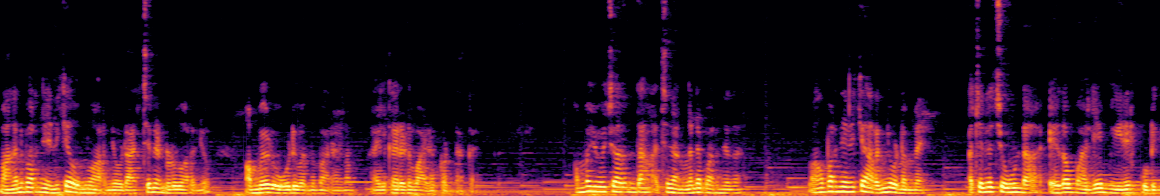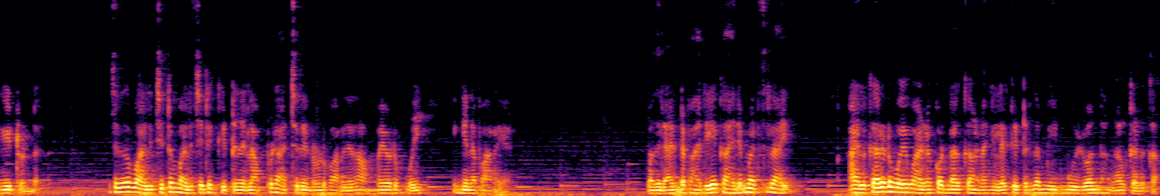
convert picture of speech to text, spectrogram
മകൻ പറഞ്ഞു എനിക്കതൊന്നും അറിഞ്ഞൂടാ. അച്ഛൻ എന്നോട് പറഞ്ഞു അമ്മയോട് ഓടി വന്ന് പറയണം അയൽക്കാരോട് വഴക്കുണ്ടാക്കാൻ. അമ്മ ചോദിച്ചു അതെന്താ അച്ഛൻ അങ്ങനെ പറഞ്ഞത്? മകൻ പറഞ്ഞു എനിക്ക് അറിഞ്ഞൂടമ്മേ. അച്ഛന്റെ ചൂണ്ട ഏതോ വലിയ മീനിൽ കുടുങ്ങിയിട്ടുണ്ട്. അച്ഛനത് വലിച്ചിട്ടും വലിച്ചിട്ടും കിട്ടുന്നില്ല. അപ്പോഴും അച്ഛൻ എന്നോട് പറഞ്ഞത് അമ്മയോട് പോയി ഇങ്ങനെ പറയാൻ. മതിലാലിന്റെ ഭാര്യയെ കാര്യം മനസ്സിലായി. അയൽക്കാരോട് പോയി വഴക്കുണ്ടാക്കുകയാണെങ്കിൽ കിട്ടുന്ന മീൻ മുഴുവൻ തങ്ങൾക്കെടുക്കാം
